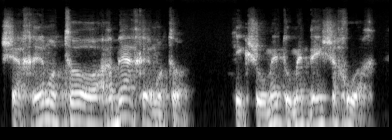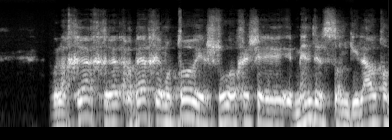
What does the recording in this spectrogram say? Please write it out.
שאחרי מותו, הרבה אחרי מותו, כי כשהוא מת, הוא מת די שכוח. אבל אחרי, אחרי, הרבה אחרי מותו ישבו, אחרי שמנדלסון גילה אותו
